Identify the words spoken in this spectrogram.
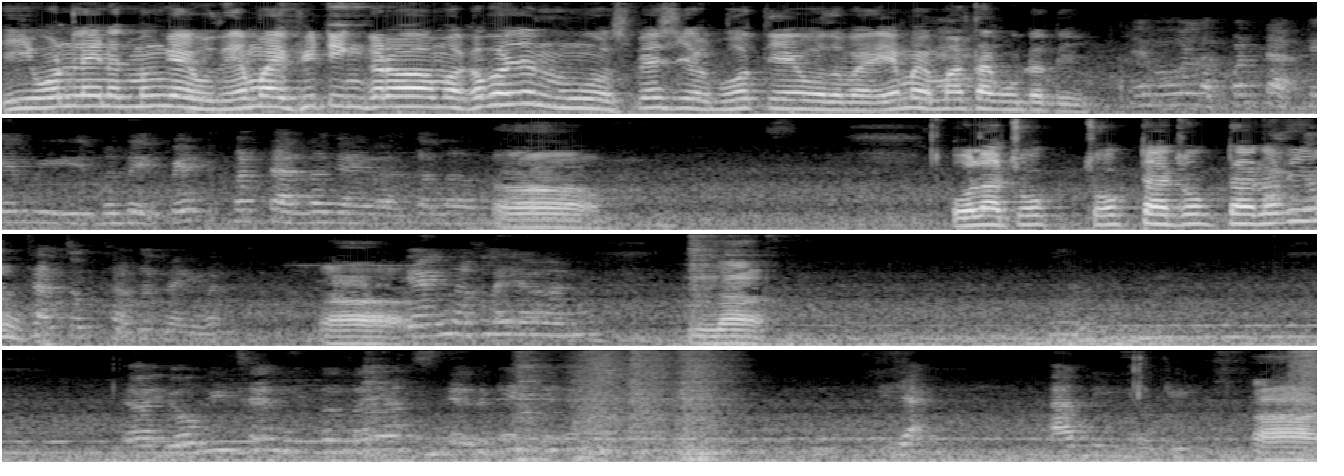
એ ઓનલાઈન જ મંગાવ્યું હતું. એમાંય ફિટિંગ કરવામાં ખબર છે ને હું સ્પેશિયલ ગોતી આવ્યો હતો ભાઈ. એમાંય માથાકૂટ હતી એમાં ઓલા પટ્ટા ફેરવી બધે પેટ પટ્ટા લગાવ્યા કલર ઓલા ચોક ચોકટા ચોકટા નથી હા ના છે તો યોગી હા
